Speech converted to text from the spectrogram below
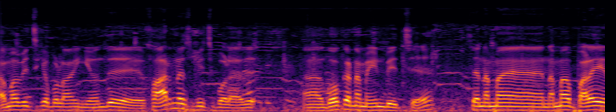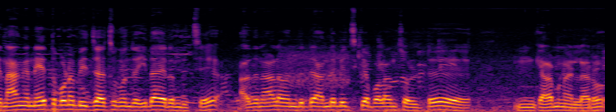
நம்ம பீச்சுக்கே போகலாம் இங்கே வந்து ஃபாரினர்ஸ் பீச் போல அது. கோகர்ணா மெயின் பீச்சு சரி நம்ம நம்ம பழைய நாங்கள் நேற்று போன பீச்சாச்சும் கொஞ்சம் இதாக இருந்துச்சு. அதனால வந்துட்டு அந்த பீச்சுக்கே போகலான்னு சொல்லிட்டு ம், கிளம்புனோம் எல்லாரும்.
